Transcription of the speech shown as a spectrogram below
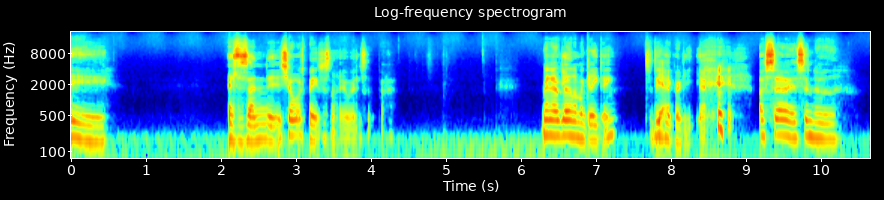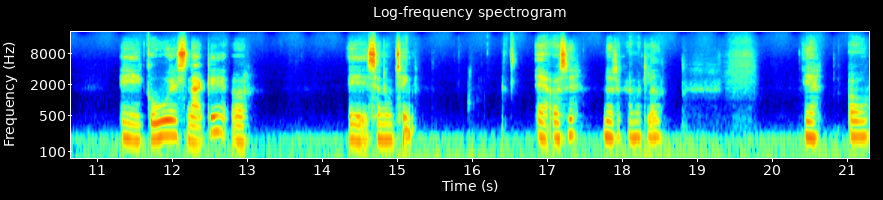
Øh, altså sådan øh, sjov og spas og sådan noget er jo altid bare... Man er jo glad, når man griner, ikke? Så det Ja. kan jeg godt lide, ja. og så øh, sådan noget øh, gode snakke og øh, sådan nogle ting er også noget, der gør mig glad. Ja, og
